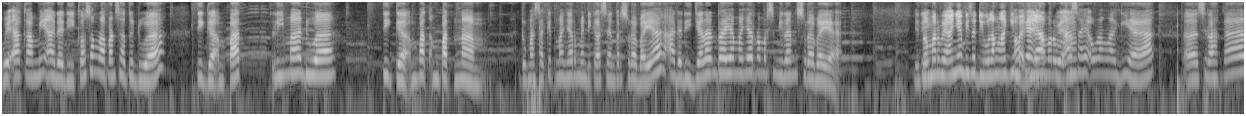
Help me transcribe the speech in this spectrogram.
WA kami ada di 0812 34 52 3446. Rumah Sakit Manyar Medical Center Surabaya ada di Jalan Raya Manyar nomor 9 Surabaya. Jadi Nomor WA-nya bisa diulang lagi Mbak Oke, Dia. nomor WA Mm. saya ulang lagi ya. Eh, silahkan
